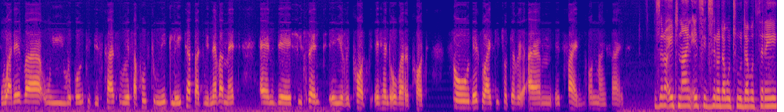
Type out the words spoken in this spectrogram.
whatever we were going to discuss. We were supposed to meet later, but we never met. And uh, she sent a report, a handover report. So that's why Kichoke, um, it's fine on my side. 0898602233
